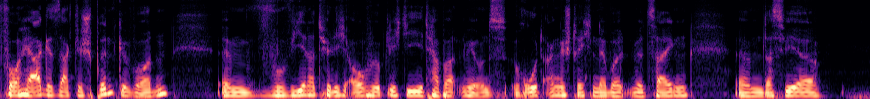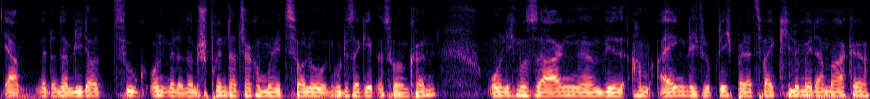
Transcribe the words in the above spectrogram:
vorhergesagte Sprint geworden, ähm, wo wir natürlich auch wirklich die Etappe hatten wir uns rot angestrichen, da wollten wir zeigen, ähm, dass wir ja, mit unserem Leaderzug und mit unserem Sprinter Giacomo Nizzolo ein gutes Ergebnis holen können. Und ich muss sagen, ähm, wir haben eigentlich wirklich bei der 2-Kilometer-Marke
